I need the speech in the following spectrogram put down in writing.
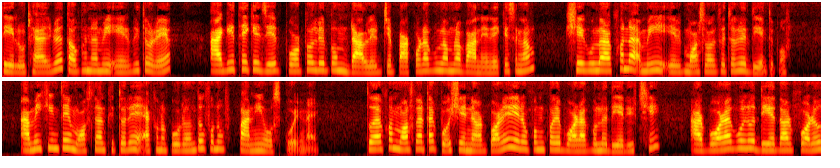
তেল উঠে আসবে, তখন আমি এর ভিতরে আগে থেকে যে পটল এবং ডালের যে পাকোড়াগুলো আমরা বানিয়ে রেখেছিলাম, সেগুলো এখন আমি এর মশলার ভিতরে দিয়ে দেব। আমি কিন্তু এই মশলার ভিতরে এখনও পর্যন্ত কোনো পানি ওস করি নাই। তো এখন মশলাটা কষিয়ে নেওয়ার পরে এরকম করে বড়াগুলো দিয়ে দিচ্ছি। আর বড়াগুলো দিয়ে দেওয়ার পরেও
